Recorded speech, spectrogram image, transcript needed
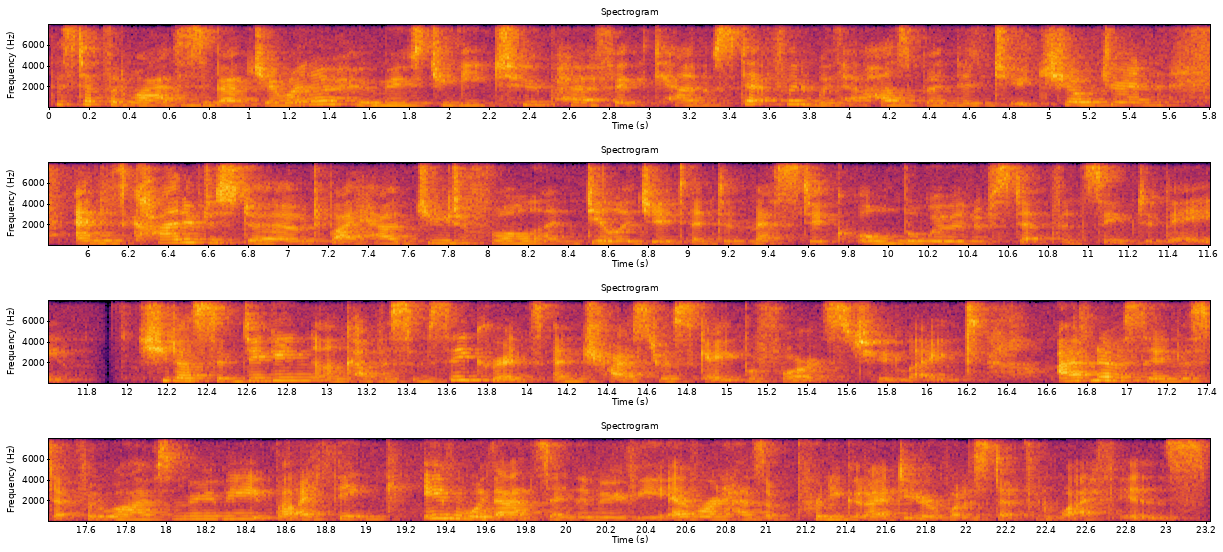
The Stepford Wives is about Joanna who moves to the too perfect town of Stepford with her husband and two children, and is kind of disturbed by how dutiful and diligent and domestic all the women of Stepford seem to be. She does some digging, uncovers some secrets, and tries to escape before it's too late. I've never seen the Stepford Wives movie, but I think even without seeing the movie, everyone has a pretty good idea of what a Stepford wife is.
